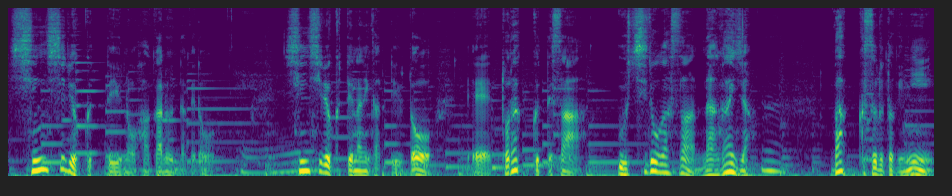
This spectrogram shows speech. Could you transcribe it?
新視力っていうのを測るんだけど新視力って何かっていうと、えー、トラックってさ後ろがさ長いじゃん。うん。バックする時に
